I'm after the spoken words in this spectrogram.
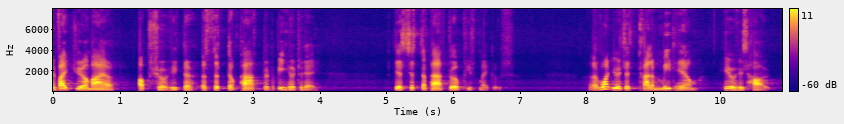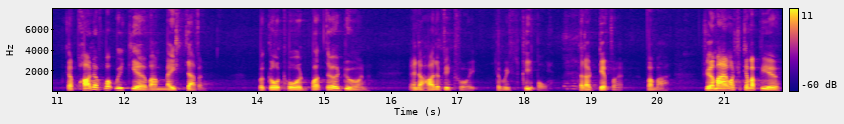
I invite Jeremiah Upshur, he's the assistant pastor, to be here today. The assistant pastor of Peacemakers. I want you to just kind of meet him, hear his heart. Because part of what we give on May 7th will go toward what they're doing in the heart of Detroit to reach people that are different from us. Jeremiah, why don't you come up here and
